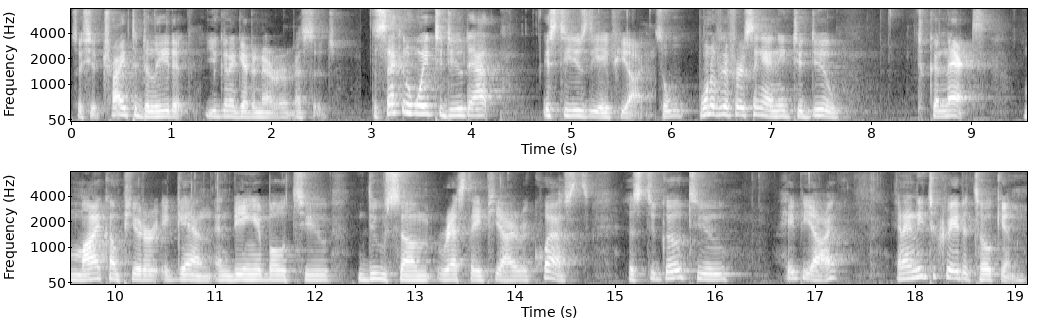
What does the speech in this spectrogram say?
So if you try to delete it, you're going to get an error message. The second way to do that is to use the API. So one of the first thing I need to do to connect my computer again and being able to do some REST API requests is to go to API and I need to create a token.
